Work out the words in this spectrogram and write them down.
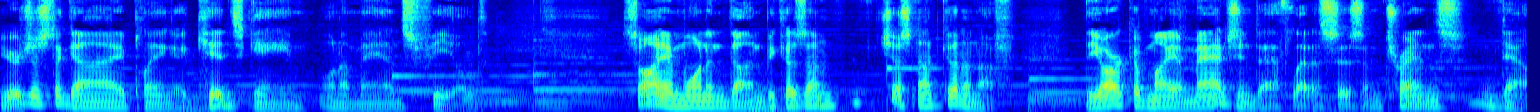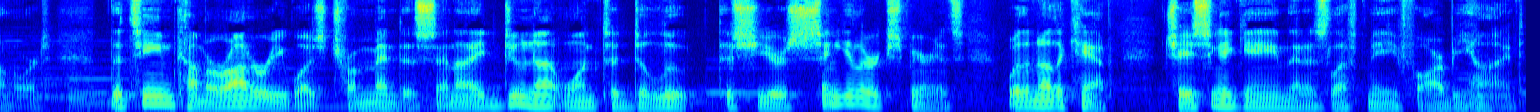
you're just a guy playing a kid's game on a man's field. So I am one and done because I'm just not good enough. The arc of my imagined athleticism trends downward. The team camaraderie was tremendous, and I do not want to dilute this year's singular experience with another camp, chasing a game that has left me far behind.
